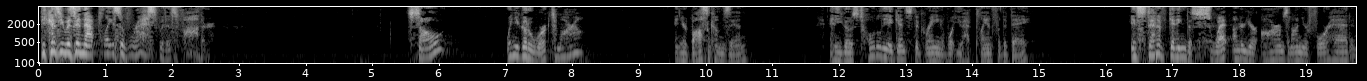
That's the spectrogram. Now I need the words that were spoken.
because he was in that place of rest with his Father. So, when you go to work tomorrow and your boss comes in and he goes totally against the grain of what you had planned for the day, instead of getting the sweat under your arms and on your forehead and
